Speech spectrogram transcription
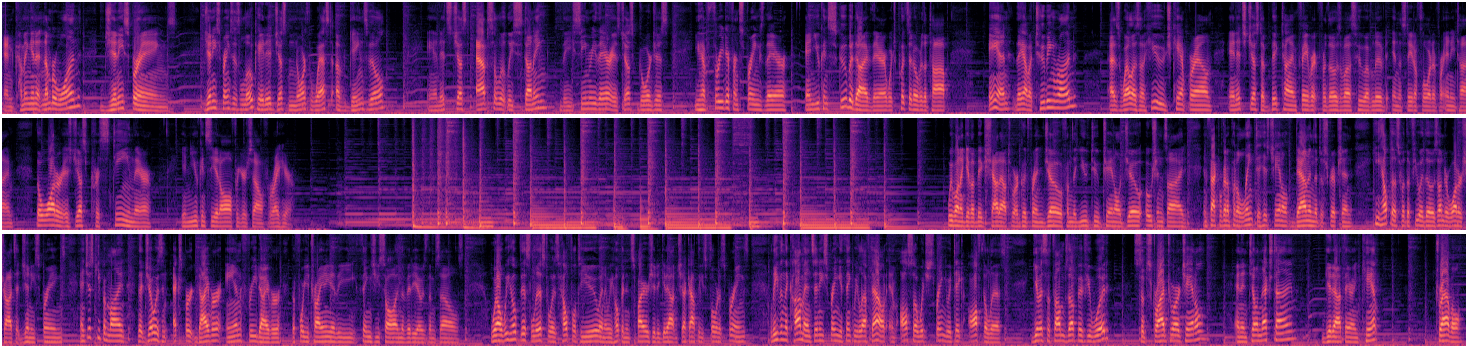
And coming in at number one, Ginnie Springs. Ginnie Springs is located just northwest of Gainesville, and it's just absolutely stunning. The scenery there is just gorgeous. You have three different springs there, and you can scuba dive there, which puts it over the top. And they have a tubing run, as well as a huge campground, and it's just a big time favorite for those of us who have lived in the state of Florida for any time. The water is just pristine there and you can see it all for yourself right here. We want to give a big shout out to our good friend Joe from the YouTube channel Joe Oceanside. In fact, we're going to put a link to his channel down in the description. He helped us with a few of those underwater shots at Ginnie Springs. And just keep in mind that Joe is an expert diver and free diver before you try any of the things you saw in the videos themselves. Well, we hope this list was helpful to you and we hope it inspires you to get out and check out these Florida springs. Leave in the comments any spring you think we left out and also which spring you would take off the list. Give us a thumbs up if you would. Subscribe to our channel. And until next time, get out there and camp, travel,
